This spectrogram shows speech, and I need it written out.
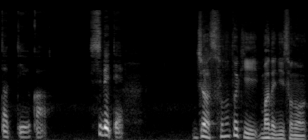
たっていうか、すべて。じゃあ、その時までに、その、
